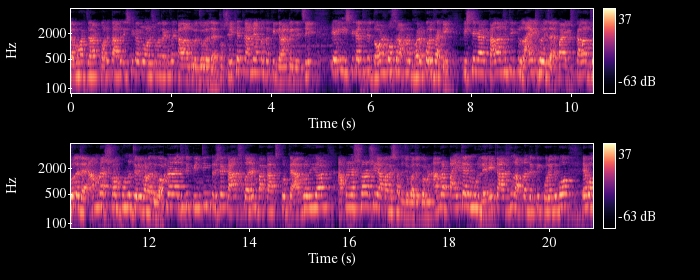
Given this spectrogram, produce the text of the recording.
ব্যবহার যারা করে, তাদের স্টিকারগুলো অনেক সময় দেখা যায় কালারগুলো জ্বলে যায়। তো সেক্ষেত্রে আমি আপনাদেরকে গ্যারান্টি দিচ্ছি এই স্টিকার যদি দশ বছর আপনার ঘরে পরে থাকে স্টিকার কালার যদি একটু লাইট হয়ে যায় বা কালার জ্বলে যায়, আমরা সম্পূর্ণ জরিমানা দেবো। আপনারা যদি প্রিন্টিং প্রেসে কাজ করেন বা কাজ করতে আগ্রহী হন, আপনারা সরাসরি আমাদের সাথে যোগাযোগ করবেন। আমরা পাইকারি মূল্যে এই কাজগুলো আপনাদেরকে করে দেব এবং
